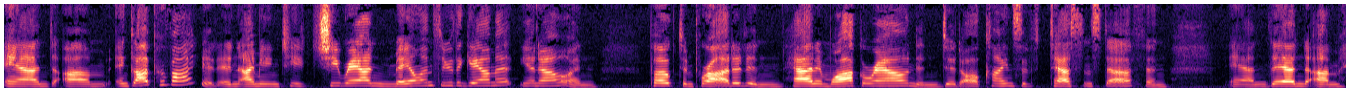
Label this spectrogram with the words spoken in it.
And um, and God provided, and I mean, she she ran Malin through the gamut, you know, and poked and prodded and had him walk around and did all kinds of tests and stuff, and and then um,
